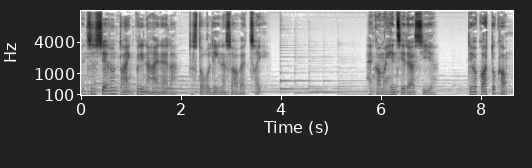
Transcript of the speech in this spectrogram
Men så ser du en dreng på din egen alder, der står og læner sig op ad et træ. Han kommer hen til dig og siger, det var godt du kom.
